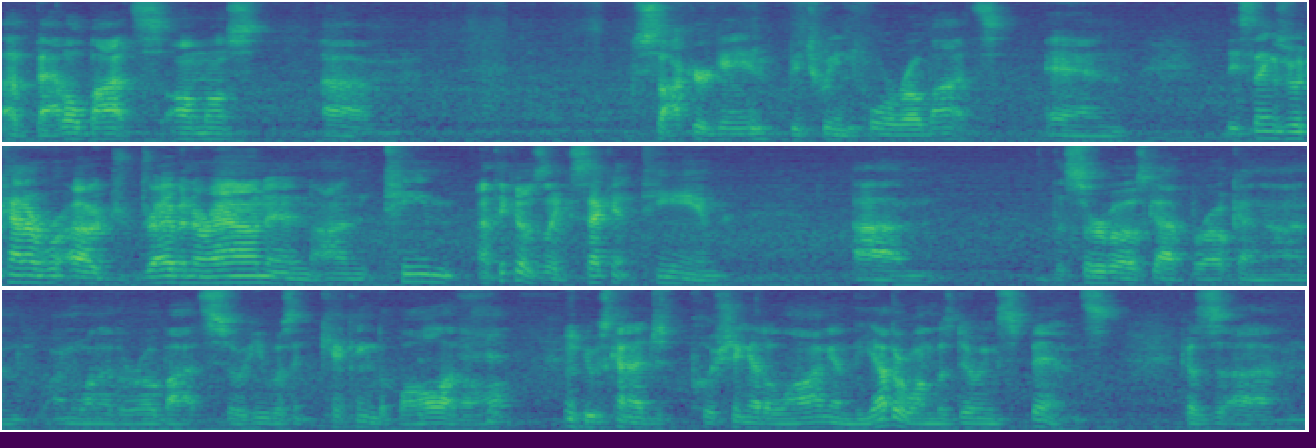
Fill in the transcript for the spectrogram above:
a battle bots almost um, soccer game between four robots and these things were kind of uh, driving around and on team I think it was like second team um, the servos got broken on on one of the robots so he wasn't kicking the ball at all he was kind of just pushing it along, and the other one was doing spins because um,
